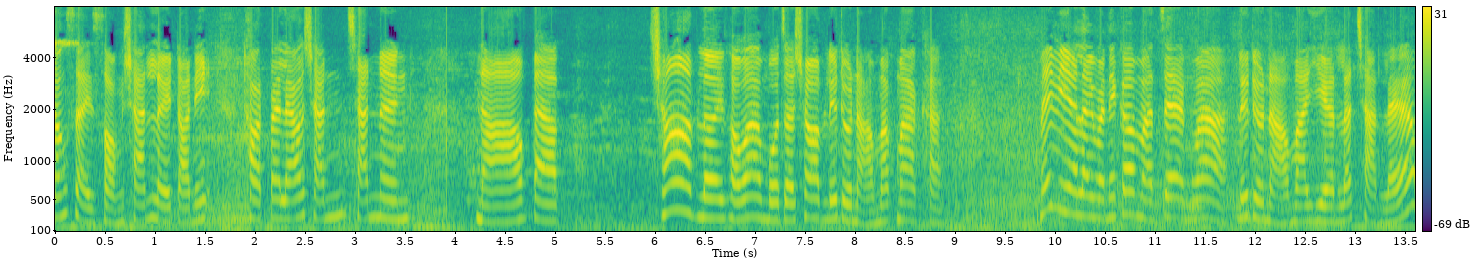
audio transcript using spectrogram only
ต้องใส่ 2 ชั้นเลยตอนนี้ถอดไปแล้วชั้นชั้นหนึ่งหนาวแบบชอบเลยเพราะว่าโมจะชอบฤดูหนาวมากๆค่ะ ไม่มีอะไรวันนี้ก็มาแจ้งว่าฤดูหนาวมาเยือนและฉันแล้ว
